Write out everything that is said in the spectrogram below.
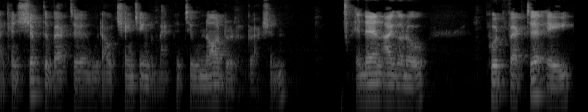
I can shift the vector without changing the magnitude nor the direction. And then I'm going to put vector A,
